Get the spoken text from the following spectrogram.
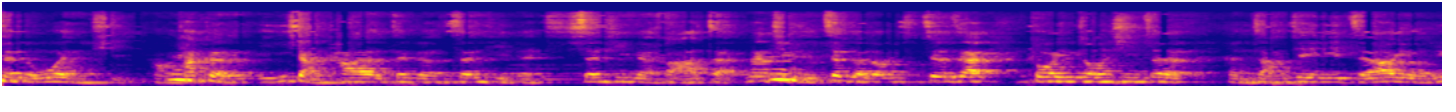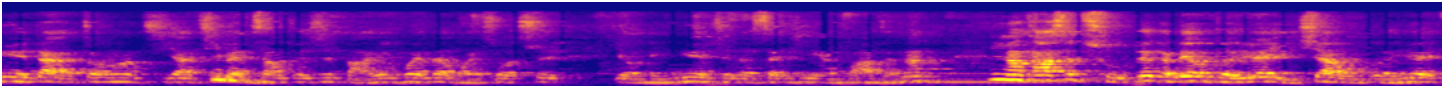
这个问题，哦，他可能影响他的这个身体的身心的发展。那其实这个东西，就在托婴中心这个很常见，你只要有虐待的状况之下，基本上就是法院会认为说是有凌虐这个身心的发展。那那他是处这个六个月以下五个月。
